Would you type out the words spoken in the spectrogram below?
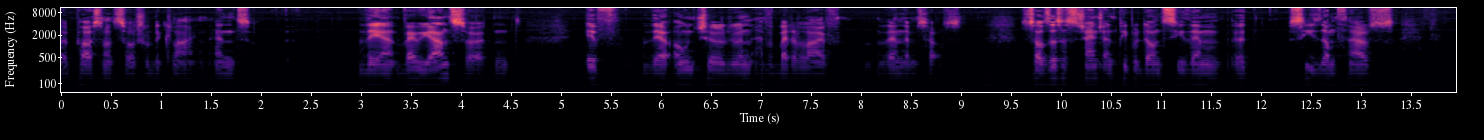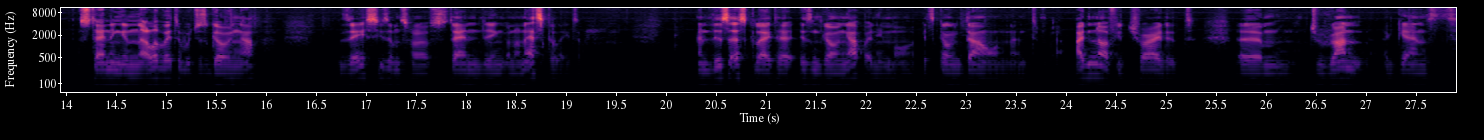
a personal social decline, and they are very uncertain if their own children have a better life than themselves. Mm. So this has changed, and people don't see them uh, see themselves standing in an elevator which is going up. They see themselves standing on an escalator. And this escalator isn't going up anymore, it's going down. And I don't know if you tried it, um, to run against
